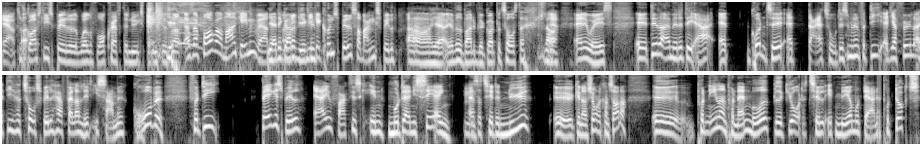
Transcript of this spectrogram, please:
Ja, og du skal også lige spille World of Warcraft, den nye expansion. og sådan noget. Altså, der foregår meget i gamingverdenen. Ja, det gør og der vi, virkelig. Vi kan kun spille så mange spil. Åh, oh, ja, jeg ved bare, det bliver godt på torsdag. Nå, ja. Anyways. Øh, det, der er med det, det er, at grunden til, at der er to, det er simpelthen fordi, at jeg føler, at de her to spil her falder lidt i samme gruppe. Fordi begge spil er jo faktisk en modernisering. Mm. altså til den nye øh, generation af konsoller, øh, på den ene eller på den anden måde blevet gjort til et mere moderne produkt.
